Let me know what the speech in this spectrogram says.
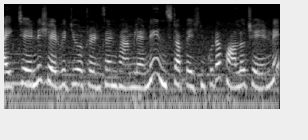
లైక్ చేయండి share with your friends and family అండి. ఇన్స్టా పేజ్ని కూడా ఫాలో చేయండి.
